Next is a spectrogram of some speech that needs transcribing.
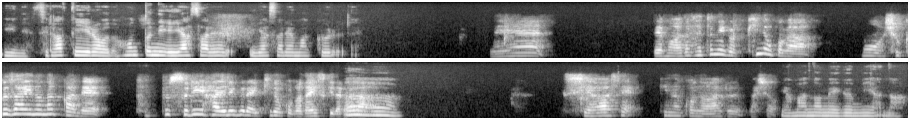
いいね。セラピーロード。本当に癒される癒されまくるね。ねえ。でも私はとにかくキノコがもう食材の中でトップ3入るぐらいキノコが大好きだうから、んうん。幸せ、キノコのある場所。山の恵みやな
